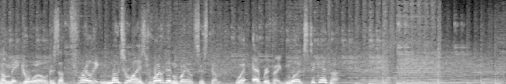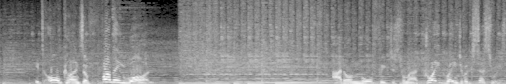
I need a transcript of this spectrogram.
Tomica World is a thrilling motorized road and rail system where everything works together. It's all kinds of fun in one. Add on more features from our great range of accessories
